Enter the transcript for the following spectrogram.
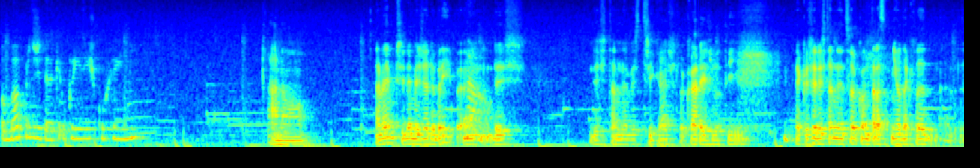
oba, protože ty taky uklízíš kuchyň. Ano. Nevím, přijde mi, že dobrý, eh, No. když, když tam nevystříkáš to kary žlutý. Jakože když tam něco kontrastního takhle eh,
